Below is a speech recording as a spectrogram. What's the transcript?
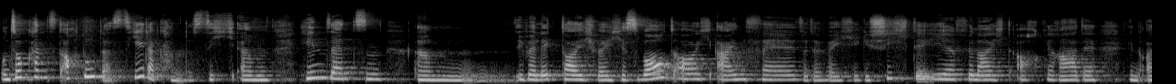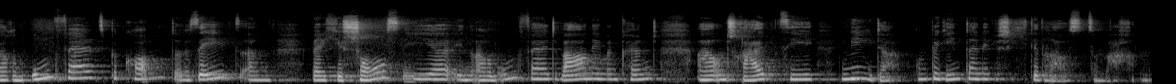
Und so kannst auch du das. Jeder kann das. Sich ähm, hinsetzen, ähm, überlegt euch, welches Wort euch einfällt oder welche Geschichte ihr vielleicht auch gerade in eurem Umfeld bekommt oder seht. Ähm, welche Chancen ihr in eurem Umfeld wahrnehmen könnt äh, und schreibt sie nieder und beginnt eine Geschichte daraus zu machen.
